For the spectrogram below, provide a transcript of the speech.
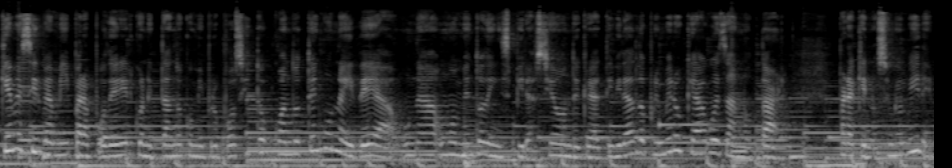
¿Qué me sirve a mí para poder ir conectando con mi propósito? Cuando tengo una idea, un momento de inspiración, de creatividad, lo primero que hago es anotar para que no se me olvide.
